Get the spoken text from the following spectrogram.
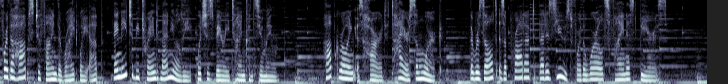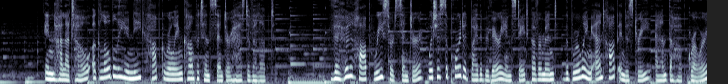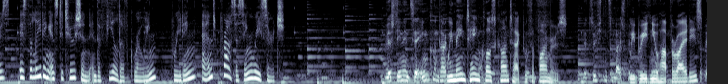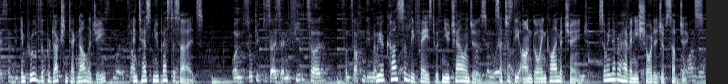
For the hops to find the right way up, they need to be trained manually, which is very time consuming. Hop growing is hard, tiresome work. The result is a product that is used for the world's finest beers. In Hallertau, a globally unique hop growing competence center has developed. The Hüll Hop Research Center, which is supported by the Bavarian state government, the brewing and hop industry, and the hop growers, is the leading institution in the field of growing, breeding, and processing research. We maintain close contact with the farmers. We breed new hop varieties, improve the production technology, and test new pesticides. We are constantly faced with new challenges, such as the ongoing climate change, so we never have any shortage of subjects.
